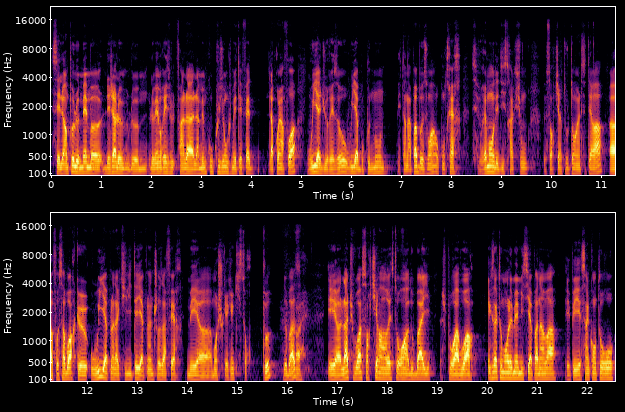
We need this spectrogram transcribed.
C'est un peu le même, euh, déjà le, le, même enfin la, la, même conclusion que je m'étais faite la première fois. Oui, il y a du réseau, oui, il y a beaucoup de monde, mais tu n'en as pas besoin. Au contraire, c'est vraiment des distractions de sortir tout le temps, etc. Il euh, faut savoir que oui, il y a plein d'activités, il y a plein de choses à faire, mais euh, moi, je suis quelqu'un qui sort peu de base. Et euh, là, tu vois, sortir à un restaurant à Dubaï, je pourrais avoir exactement le même ici à Panama et payer 50 euros,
